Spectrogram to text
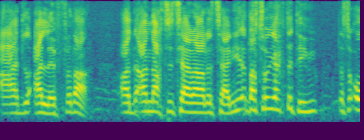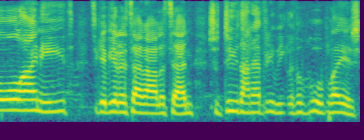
I, I live for that. And, and that's a 10 out of 10. That's all you have to do. That's all I need to give you a 10 out of 10. So do that every week, Liverpool players.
